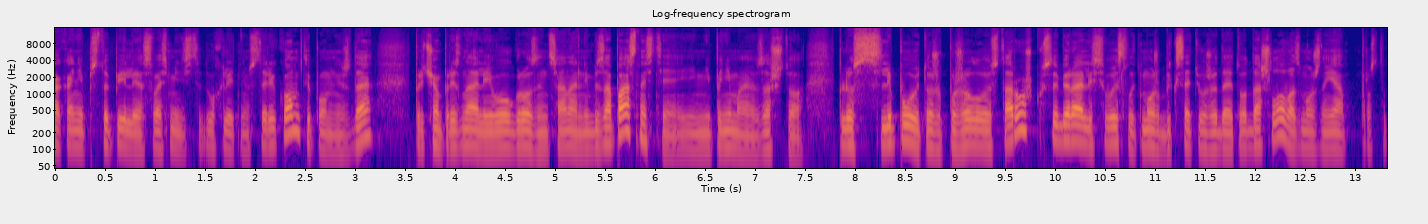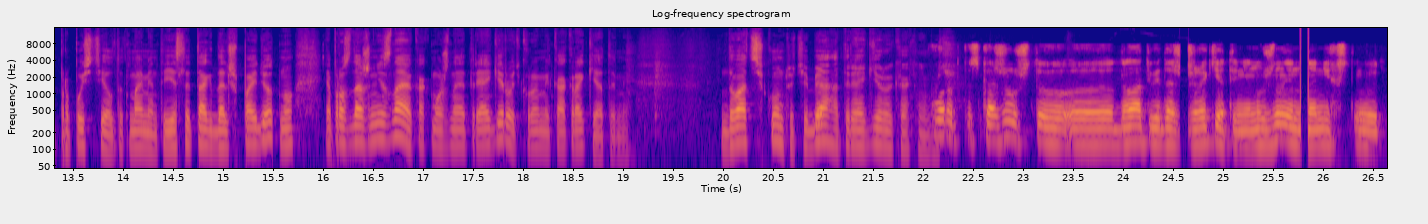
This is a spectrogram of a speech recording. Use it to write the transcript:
как они поступили с 82-летним стариком, ты помнишь, да? Причем признали его угрозой национальной безопасности, и не понимаю за что. Плюс слепую тоже пожилую старушку собирались выслать. Может быть, кстати, уже до этого дошло. Возможно, я просто пропустил этот момент. И если так дальше пойдет, ну, я просто даже не знаю, как можно это реагировать, кроме как ракетами. 20 секунд у тебя, отреагируй как-нибудь. Коротко скажу, что э, на Латвии даже ракеты не нужны, на них стоит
